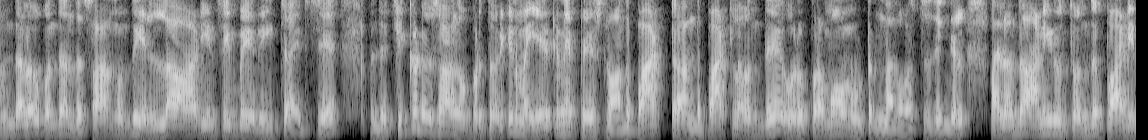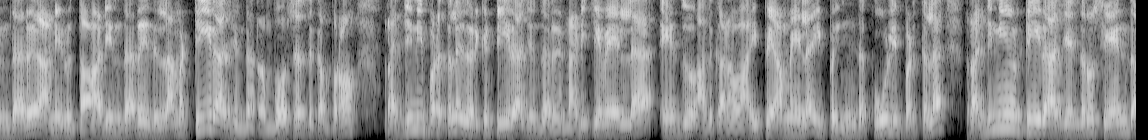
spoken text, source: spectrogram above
அந்த அளவுக்கு வந்து அந்த சாங் வந்து எல்லா ஆடியன்ஸையும் போய் ரீச் ஆயிடுச்சு இந்த சிக்கிட்டு சாங்கை பொறுத்த வரைக்கும் நம்ம ஏற்கனவே பேசணும் அந்த பாட்டு அந்த பாட்டில் வந்து ஒரு ப்ரமோ ஒன்று விட்டுருந்தாங்க ஃபஸ்ட்டு சிங்கிள் அதில் வந்து அனிருத் வந்து பாடியிருந்தார் அனிருத் ஆடியிருந்தார். இது இல்லாமல் டி ராஜேந்தர் ரொம்ப வருஷத்துக்கு அப்புறம் ரஜினி படத்தில் இது வரைக்கும் டி ராஜேந்தர் நடிக்கவே இல்லை. எதுவும் அதுக்கான வாய்ப்பே அமையல. இப்போ இந்த கூலி படத்தில் ரஜினியும் டி ராஜேந்தரும் சேர்ந்து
